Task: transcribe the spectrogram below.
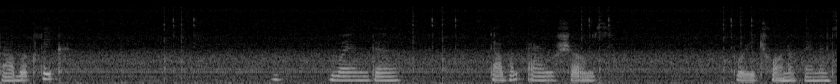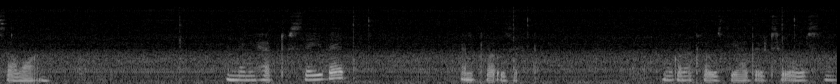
double click when the double arrow shows for each one of them and so on. And then you have to save it and close it. I'm going to close the other two also.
